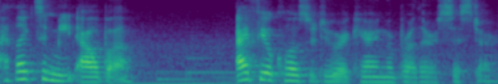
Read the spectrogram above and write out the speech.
I'd like to meet Alba. I feel closer to her carrying a brother or sister.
